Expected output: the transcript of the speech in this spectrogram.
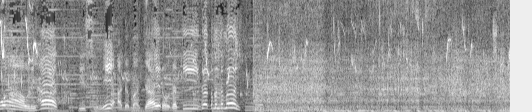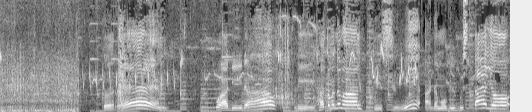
Wow, lihat. Di sini ada bajai roda tiga, teman-teman. Keren. Wadidaw, lihat teman-teman. Di sini ada mobil bus Tayo.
